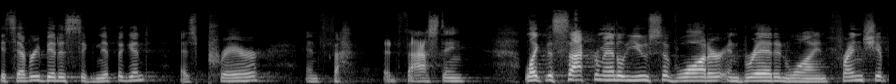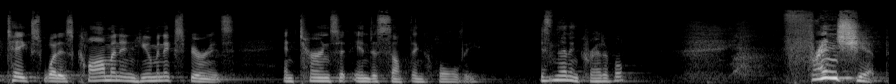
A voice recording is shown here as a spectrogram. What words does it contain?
It's every bit as significant as prayer and, fa- and fasting. Like the sacramental use of water and bread and wine, friendship takes what is common in human experience and turns it into something holy. Isn't that incredible? Friendship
